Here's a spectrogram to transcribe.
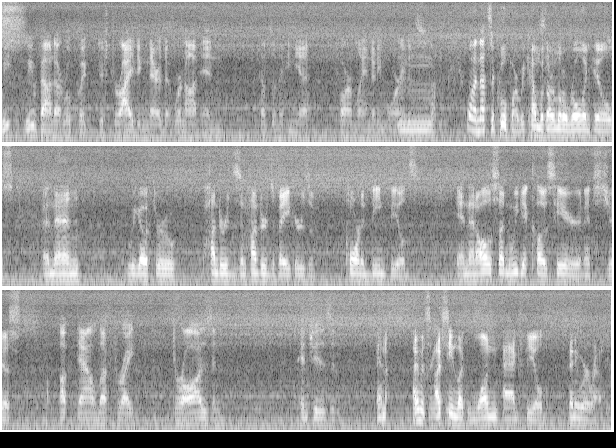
We we found out real quick just driving there that we're not in Pennsylvania farmland anymore. It is Mm, Well, and that's the cool part. We come with our little rolling hills, and then we go through hundreds and hundreds of acres of corn and bean fields, and then all of a sudden we get close here, and it's just up, down, left, right, and draws and pinches and I haven't I've seen like one ag field anywhere around here.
